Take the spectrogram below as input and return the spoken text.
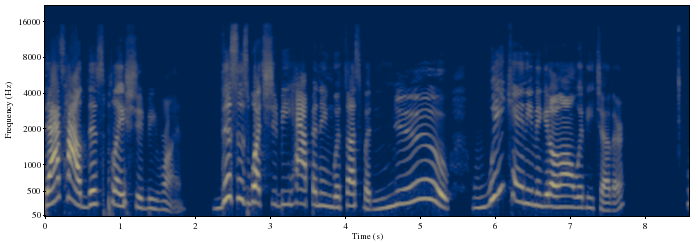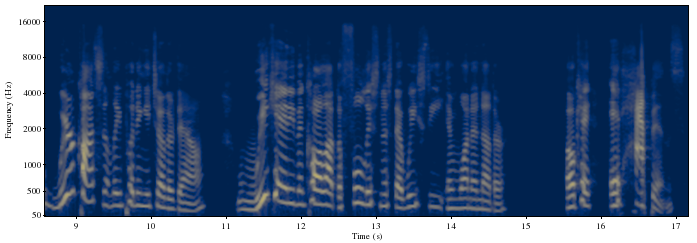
That's how this place should be run. This is what should be happening with us, but no, we can't even get along with each other. We're constantly putting each other down we can't even call out the foolishness that we see in one another. Okay, it happens.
